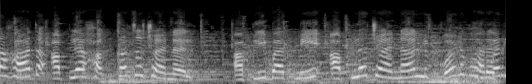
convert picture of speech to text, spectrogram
आहात आपल्या हक्काचं चॅनल. आपली बातमी आपलं चॅनल वन भारत.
